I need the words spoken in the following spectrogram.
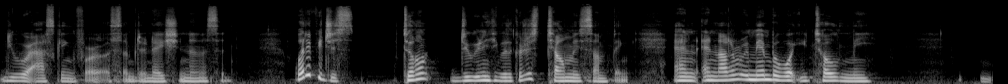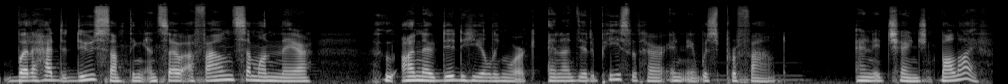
you were asking for some donation, and I said, what if you just don't do anything with it, just tell me something, and and I don't remember what you told me, but I had to do something, and so I found someone there who I know did healing work, and I did a piece with her, and it was profound, and it changed my life.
